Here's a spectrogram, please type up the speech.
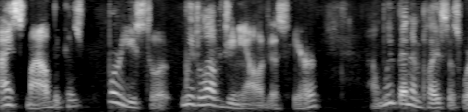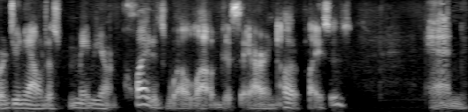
I smile because we're used to it. We love genealogists here. Uh, we've been in places where genealogists maybe aren't quite as well loved as they are in other places. And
